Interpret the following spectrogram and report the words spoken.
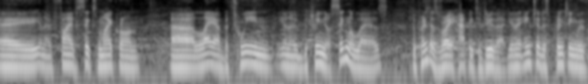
a, you know, five, six micron uh, layer between, you know, between your signal layers, the printer is very happy to do that. You know, inkjet is printing with,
